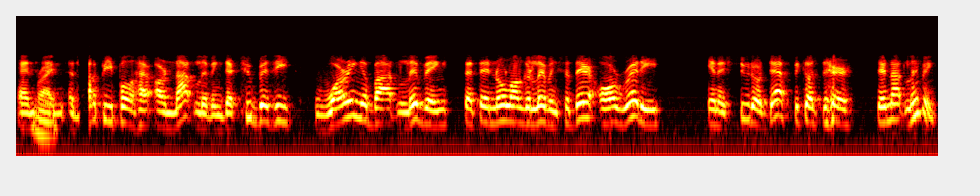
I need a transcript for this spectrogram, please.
And, Right. and a lot of people ha- are not living. They're too busy worrying about living that they're no longer living. So they're already in a pseudo death because they're they're not living.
